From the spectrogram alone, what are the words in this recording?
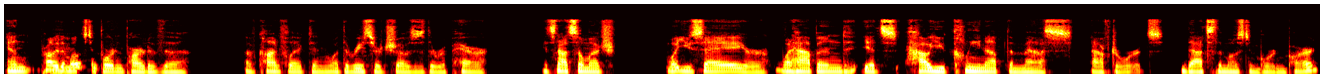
And probably mm-hmm. the most important part of the, of conflict and what the research shows is the repair. It's not so much what you say or what happened. It's how you clean up the mess afterwards. That's the most important part.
